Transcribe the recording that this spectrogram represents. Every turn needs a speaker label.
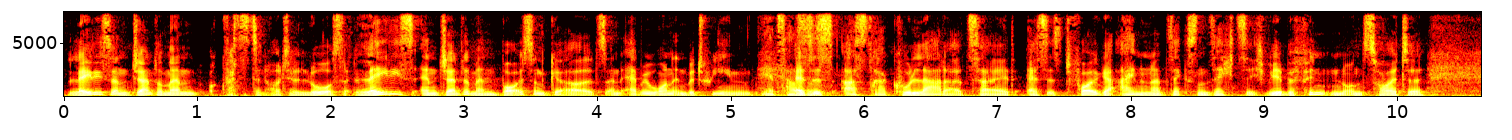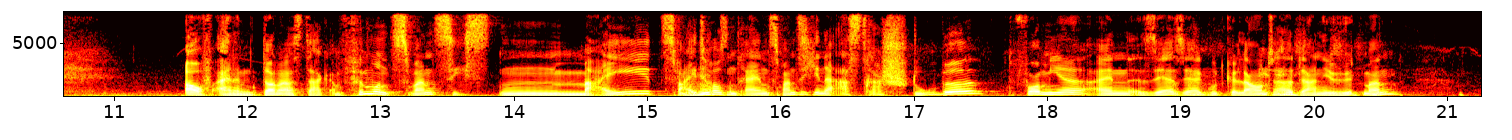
Speaker 1: Ladies and Gentlemen, oh, was ist denn heute los? Ladies and Gentlemen, Boys and Girls and everyone in between.
Speaker 2: Jetzt hast
Speaker 1: es
Speaker 2: du's.
Speaker 1: ist Astra Colada Zeit. Es ist Folge 166. Wir befinden uns heute auf einem Donnerstag am 25. Mai 2023 in der Astra Stube. Vor mir ein sehr, sehr gut gelaunter Daniel Hüttmann.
